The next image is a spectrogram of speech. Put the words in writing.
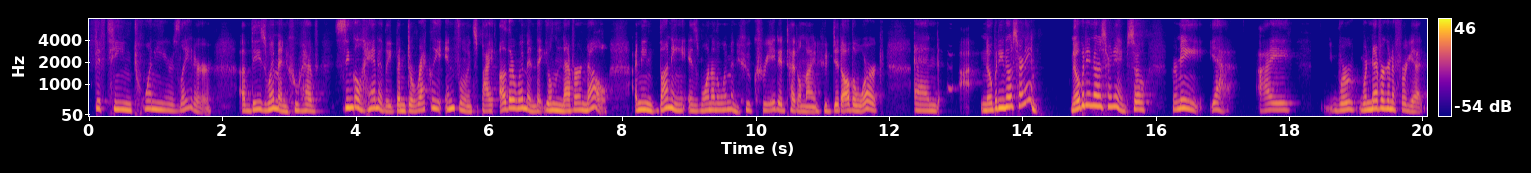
15, 20 years later of these women who have single handedly been directly influenced by other women that you'll never know. I mean, Bunny is one of the women who created Title IX, who did all the work, and nobody knows her name. Nobody knows her name. So for me, yeah, I we're we're never going to forget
